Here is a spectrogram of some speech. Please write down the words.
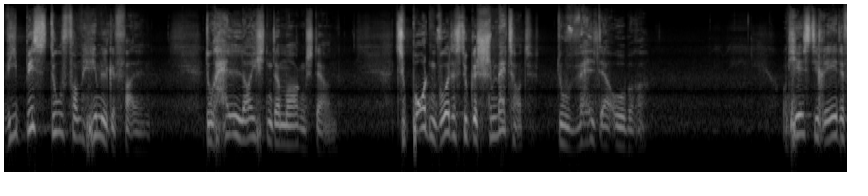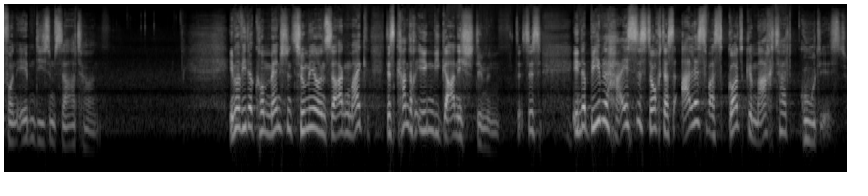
wie bist du vom Himmel gefallen, du hell leuchtender Morgenstern. Zu Boden wurdest du geschmettert, du Welteroberer. Und hier ist die Rede von eben diesem Satan. Immer wieder kommen Menschen zu mir und sagen, Mike, das kann doch irgendwie gar nicht stimmen. Das ist, in der Bibel heißt es doch, dass alles, was Gott gemacht hat, gut ist.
